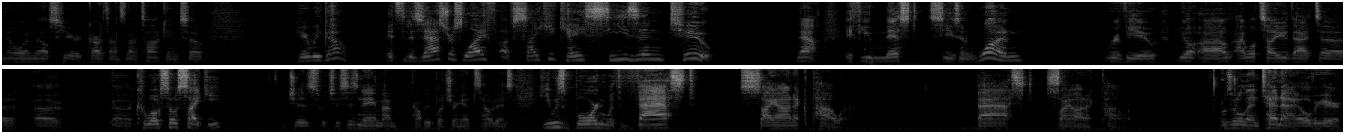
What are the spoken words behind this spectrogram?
no one else here. Garthon's not talking, so here we go. It's the disastrous life of Saiki K season two. Now, if you missed season one review, you'll uh, I will tell you that uh, uh, uh Kusuo Saiki, which is which is his name, I'm probably butchering it. That's how it is. He was born with vast psionic power. Vast psionic power. Those little antennae over here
